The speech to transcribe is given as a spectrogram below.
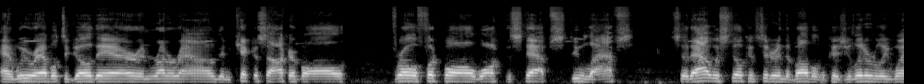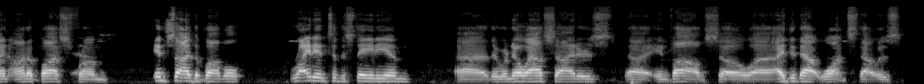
and we were able to go there and run around and kick a soccer ball, throw a football, walk the steps, do laps. So that was still considered in the bubble because you literally went on a bus from inside the bubble right into the stadium. Uh, there were no outsiders uh, involved, so uh, I did that once. That was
